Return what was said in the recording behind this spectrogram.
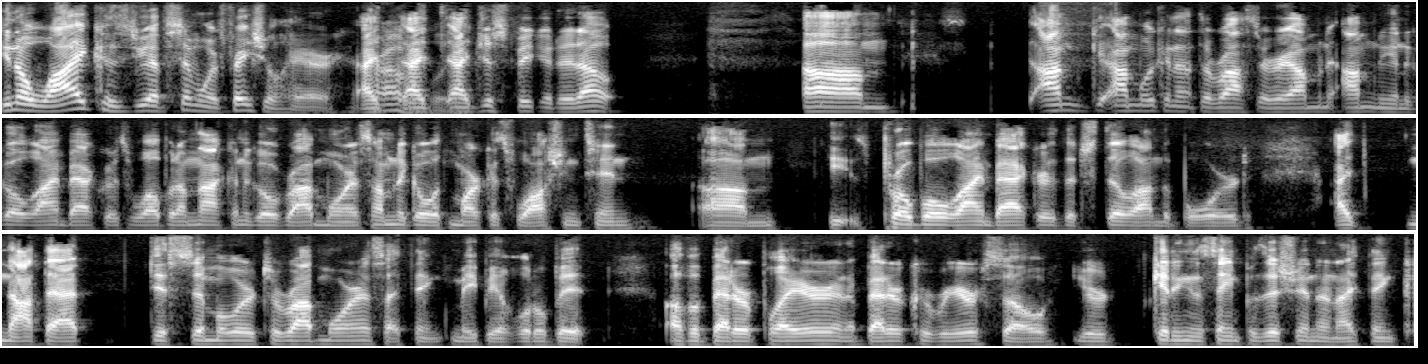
you know why? Because you have similar facial hair. I, I I just figured it out. Um, I'm I'm looking at the roster here. I'm gonna, I'm gonna go linebacker as well, but I'm not gonna go Rob Morris. I'm gonna go with Marcus Washington. Um, he's Pro Bowl linebacker that's still on the board. I not that dissimilar to Rob Morris. I think maybe a little bit of a better player and a better career. So you're getting the same position, and I think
